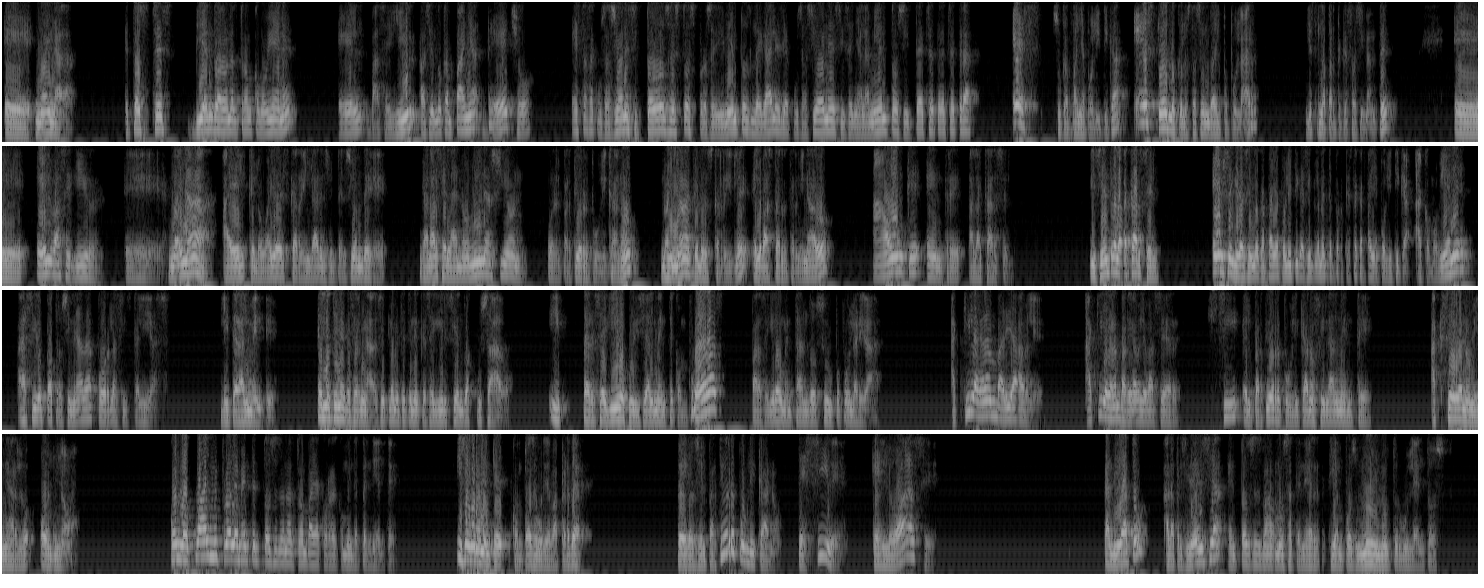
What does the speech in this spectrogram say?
eh, no hay nada. Entonces, viendo a Donald Trump como viene, él va a seguir haciendo campaña. De hecho, estas acusaciones y todos estos procedimientos legales y acusaciones y señalamientos y etcétera, etcétera, es su campaña política. Esto es lo que lo está haciendo a él popular. Y esta es la parte que es fascinante. Eh, él va a seguir eh, no hay nada a él que lo vaya a descarrilar en su intención de ganarse la nominación por el Partido Republicano. No hay nada que lo descarrile. Él va a estar determinado, aunque entre a la cárcel. Y si entra a la cárcel, él seguirá haciendo campaña política simplemente porque esta campaña política, a como viene, ha sido patrocinada por las fiscalías. Literalmente. Él no tiene que hacer nada, simplemente tiene que seguir siendo acusado. Y perseguido judicialmente con pruebas para seguir aumentando su popularidad. Aquí la gran variable, aquí la gran variable va a ser si el Partido Republicano finalmente accede a nominarlo o no. Con lo cual, muy probablemente entonces Donald Trump vaya a correr como independiente. Y seguramente, con toda seguridad, va a perder. Pero si el Partido Republicano decide que lo hace candidato a la presidencia, entonces vamos a tener tiempos muy, muy turbulentos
